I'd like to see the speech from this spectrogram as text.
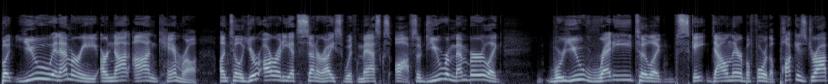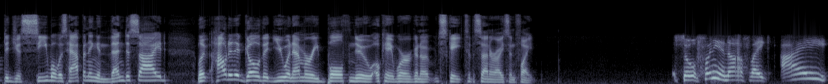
But you and Emery are not on camera until you're already at center ice with masks off. So do you remember like were you ready to like skate down there before the puck is dropped? Did you see what was happening and then decide? Like how did it go that you and Emery both knew, okay, we're going to skate to the center ice and fight? So funny enough, like I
